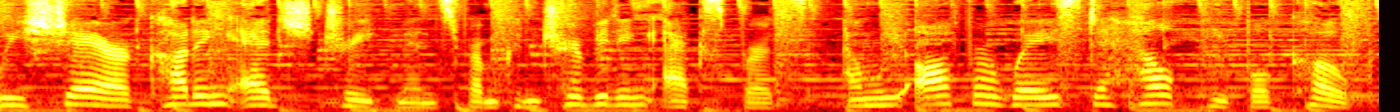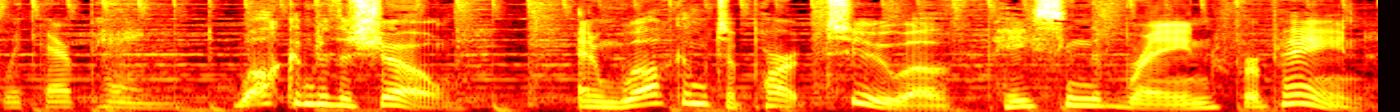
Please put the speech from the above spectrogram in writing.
We share cutting edge treatments from contributing experts, and we offer ways to help people cope with their pain. Welcome to the show, and welcome to part two of Pacing the Brain for Pain.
